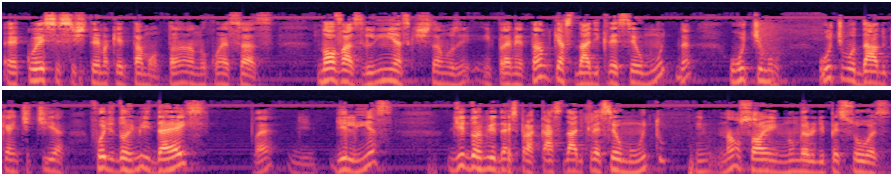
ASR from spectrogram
é, com esse sistema que a gente está montando, com essas novas linhas que estamos implementando, que a cidade cresceu muito, né? O último, último dado que a gente tinha foi de 2010, né? De, de linhas. De 2010 para cá, a cidade cresceu muito, em- não só em número de pessoas,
